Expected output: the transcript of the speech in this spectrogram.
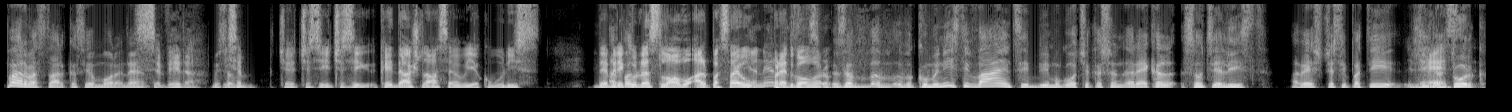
prva stvar, ki si jo mora. Ne. seveda. Mislim- Mislim, če, če, si, če si kaj daš na sebe, je komunist. Ne bi pa- rekel na slovu, ali pa saj v Ja, ne, predgovoru. Za v, v, v komunisti vajenci bi mogoče še rekel socialist. A veš, če si pa ti Res. Turk,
